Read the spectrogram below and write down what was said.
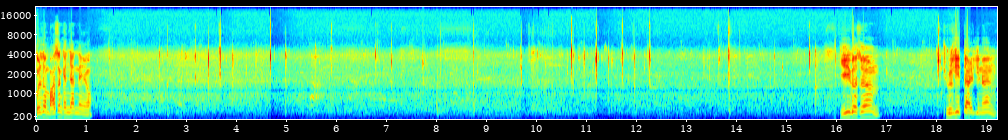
그래도 맛은 괜찮네요. 이것은 줄기딸기는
